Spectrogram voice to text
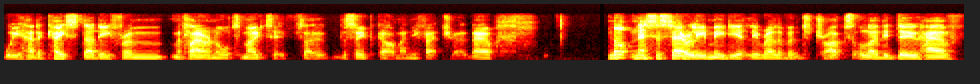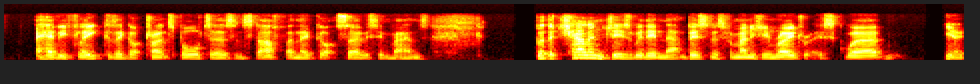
we had a case study from McLaren Automotive, so the supercar manufacturer. Now, not necessarily immediately relevant to trucks, although they do have a heavy fleet because they've got transporters and stuff, and they've got servicing vans. But the challenges within that business for managing road risk were, you know,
